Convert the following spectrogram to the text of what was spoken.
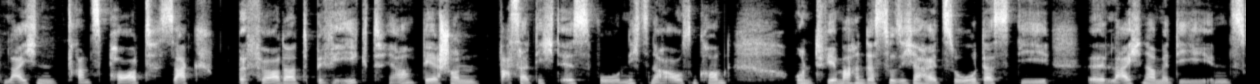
Leichentransportsack befördert, bewegt, ja, der schon wasserdicht ist, wo nichts nach außen kommt. Und wir machen das zur Sicherheit so, dass die äh, Leichname, die ins,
